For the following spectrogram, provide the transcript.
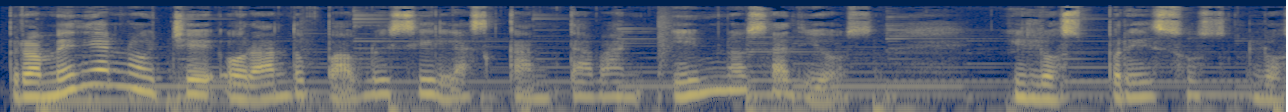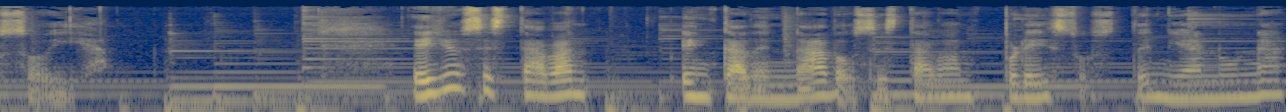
Pero a medianoche, orando Pablo y Silas, cantaban himnos a Dios y los presos los oían. Ellos estaban encadenados, estaban presos, tenían una,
